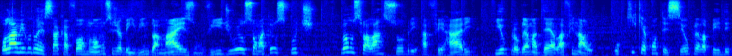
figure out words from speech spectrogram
Olá amigo do Ressaca Fórmula 1, seja bem-vindo a mais um vídeo, eu sou Matheus Pucci, vamos falar sobre a Ferrari e o problema dela, afinal, o que, que aconteceu para ela perder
